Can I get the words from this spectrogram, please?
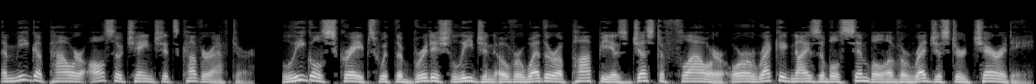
Amiga Power also changed its cover after legal scrapes with the British Legion over whether a poppy is just a flower or a recognisable symbol of a registered charity.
